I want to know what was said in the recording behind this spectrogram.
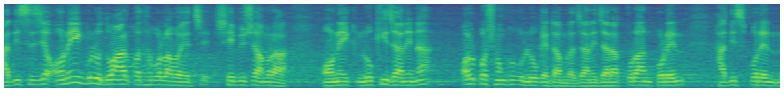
হাদিসে যে অনেকগুলো দোয়ার কথা বলা হয়েছে সেই বিষয়ে আমরা অনেক লোকই জানি না। অল্প সংখ্যক লোক এটা আমরা জানি, যারা কোরআন পড়েন, হাদিস পড়েন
